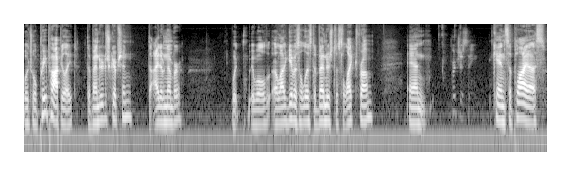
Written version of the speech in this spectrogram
which will pre-populate the vendor description, the item number, it will allow give us a list of vendors to select from, and can supply us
